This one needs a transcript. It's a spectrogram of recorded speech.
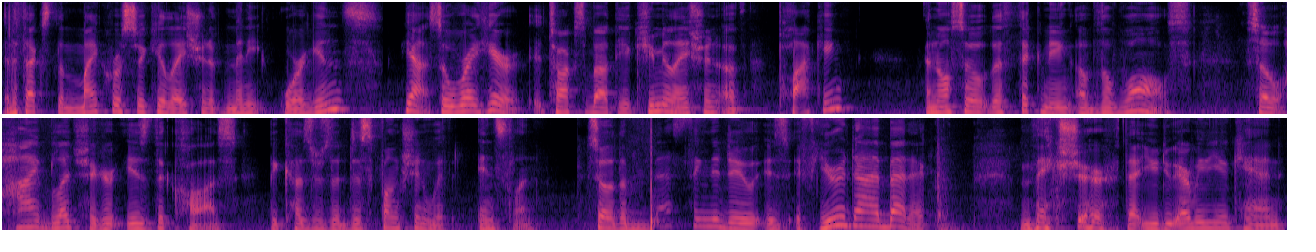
It affects the microcirculation of many organs. Yeah, so right here, it talks about the accumulation of plaquing and also the thickening of the walls. So high blood sugar is the cause because there's a dysfunction with insulin. So the best thing to do is if you're a diabetic, make sure that you do everything you can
